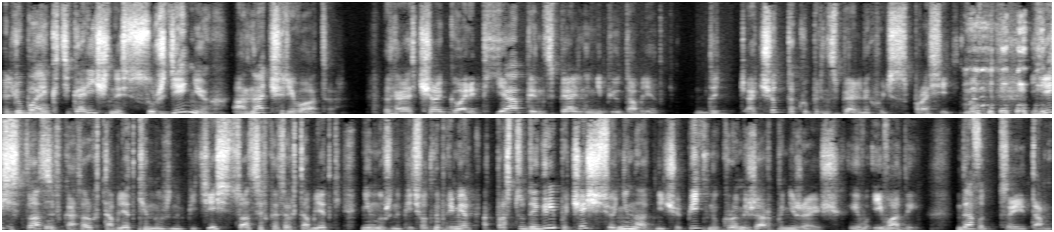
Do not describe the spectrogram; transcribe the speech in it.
любая угу. категоричность в суждениях, она чревата. Когда человек говорит, я принципиально не пью таблетки. Да а что ты такой принципиальный хочешь спросить? Ну, есть ситуации, в которых таблетки нужно пить, есть ситуации, в которых таблетки не нужно пить. Вот, например, от простуды и гриппа чаще всего не надо ничего пить, ну, кроме жар понижающих и, и воды. Да, вот и там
